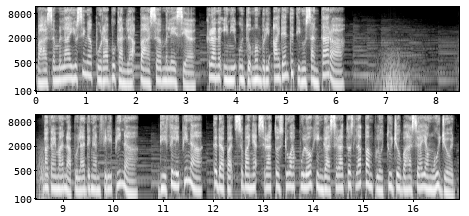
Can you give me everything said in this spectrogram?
bahasa Melayu Singapura bukanlah bahasa Malaysia kerana ini untuk memberi identiti Nusantara. Bagaimana pula dengan Filipina? Di Filipina, terdapat sebanyak 120 hingga 187 bahasa yang wujud.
